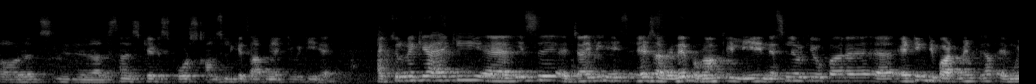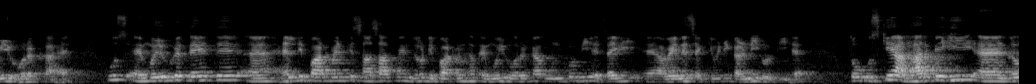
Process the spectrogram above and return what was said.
और राजस्थान स्टेट स्पोर्ट्स काउंसिल के साथ में एक्टिविटी है। एक्चुअल में क्या है कि इस H I V AIDS awareness programme के लिए नेशनल लेवल के ऊपर एटीन डिपार्टमेंट के साथ एम हो रखा है। उस एम के तहत हेल्थ डिपार्टमेंट के साथ साथ में जो डिपार्टमेंट के साथ एम हो रखा है, उनको भी H I V awareness activity करनी होती है। तो उसके आधार पे ही जो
